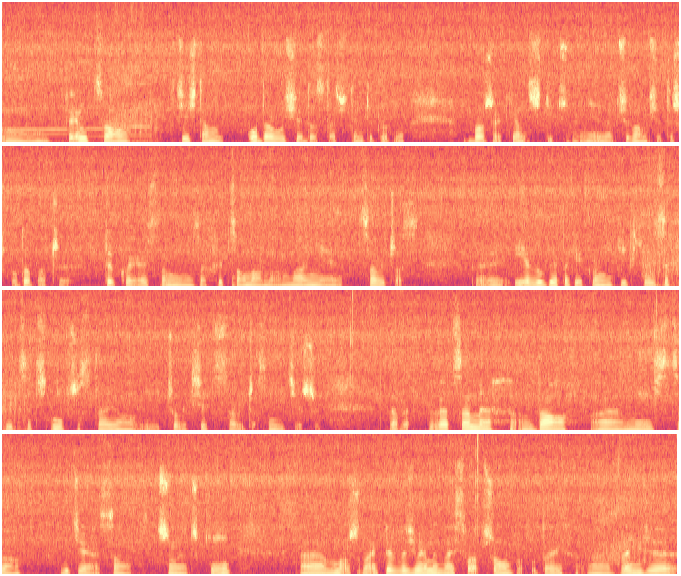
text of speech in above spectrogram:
mm, tym, co gdzieś tam udało się dostać w tym tygodniu. Boże, jaki on śliczny. Nie wiem, czy Wam się też podoba, czy tylko ja jestem nim zachwycona. Normalnie cały czas Ja lubię takie koniki, które zachwycać nie przestają i człowiek się cały czas nimi cieszy. Dobra, wracamy do e, miejsca, gdzie są skrzyneczki. E, Może najpierw weźmiemy najsłabszą, bo tutaj e, będzie.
